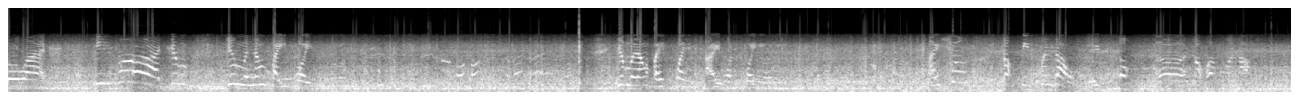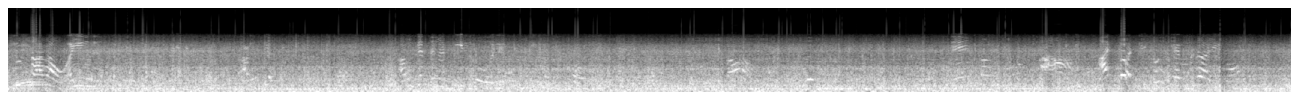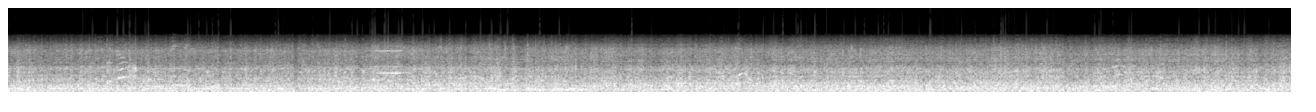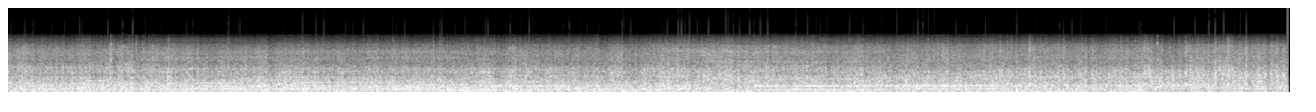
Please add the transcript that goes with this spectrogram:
number one. Tiba, Dia, dia menang five point. Dia menang five point. I one point only. I show top people tau.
